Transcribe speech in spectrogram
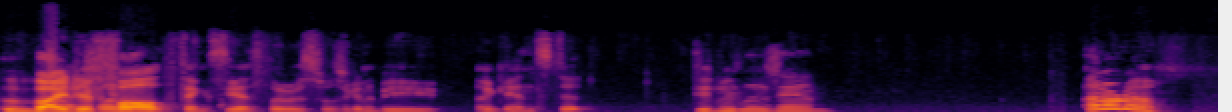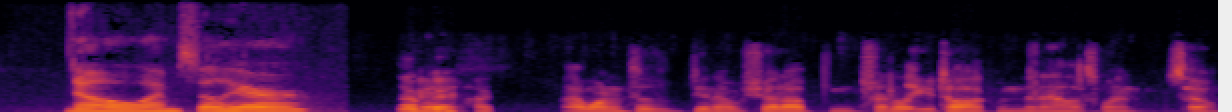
by I feel- default, think C.S. Lewis was going to be against it. Did we lose Anne? I don't know. No, I'm still here. Okay. I, I wanted to, you know, shut up and try to let you talk, and then Alex went. So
